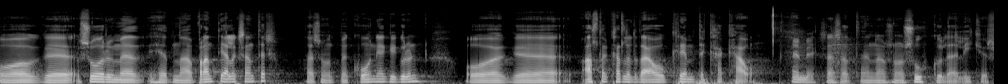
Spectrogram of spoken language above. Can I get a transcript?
og uh, svo við með hérna, Brandi Alexander þar sem erum með konjak í grunn og alltaf kallar þetta á kremde kakao sagt þennan svona súkulega líkjur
